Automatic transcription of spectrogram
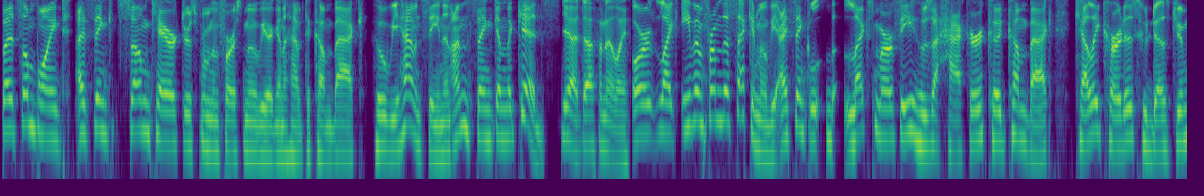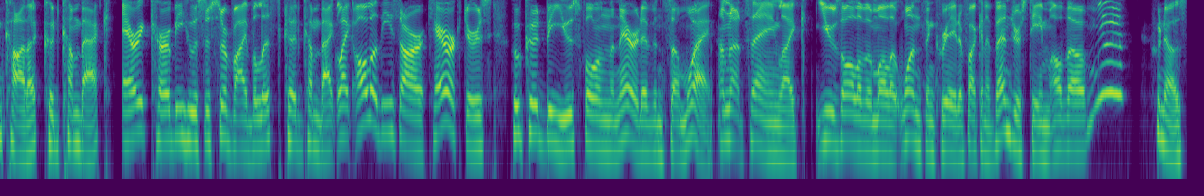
But at some point, I think some characters from the first movie are going to have to come back who we haven't seen. And I'm thinking the kids. Yeah, definitely. Or like even from the second movie, I think Lex Murphy, who's a hacker, could come back. Kelly Curtis, who does Gymkata, could come back. Eric Kirby, who's a survivalist, could come back. Like all of these are characters who could be useful in the narrative in some way. I'm not saying like use all of them all at once and create a fucking Avengers team, although eh, who knows?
